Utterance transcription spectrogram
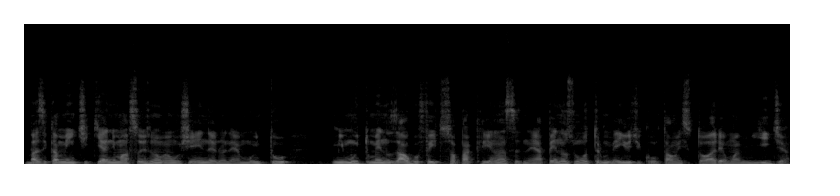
Basicamente que animações não é um gênero, né? É muito e muito menos algo feito só para crianças, né? Apenas um outro meio de contar uma história, uma mídia.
